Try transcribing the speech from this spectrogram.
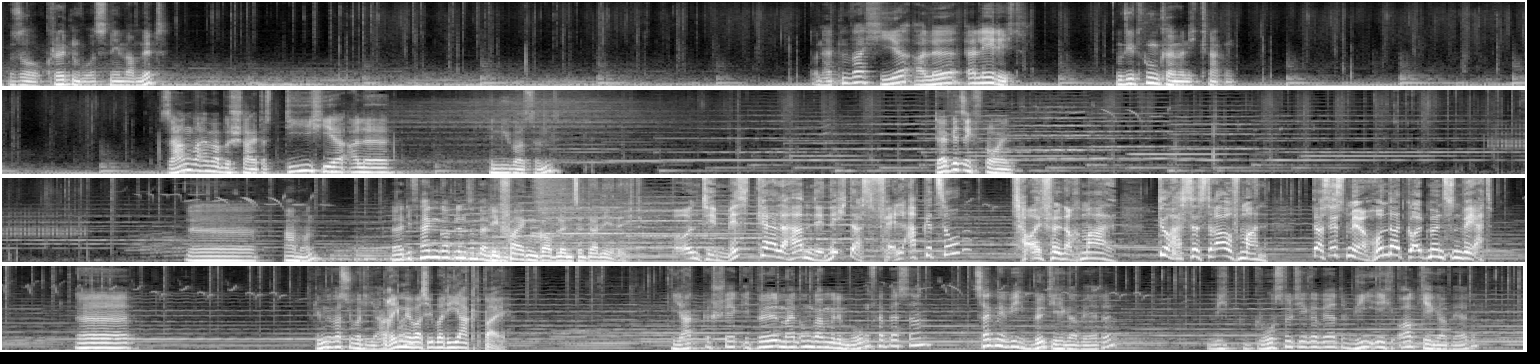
So, Krötenwurst nehmen wir mit. Dann hätten wir hier alle erledigt. Nur die Truhen können wir nicht knacken. Sagen wir einmal Bescheid, dass die hier alle hinüber sind. Der wird sich freuen. Äh, Amon. Äh, die Feigengoblins sind Die erledigt. feigen Goblins sind erledigt. Und die Mistkerle haben dir nicht das Fell abgezogen? Teufel nochmal! Du hast es drauf, Mann! Das ist mir 100 Goldmünzen wert! Äh, bring mir was über die Jagd Bring bei. mir was über die Jagd bei. Jagdgeschick. Ich will meinen Umgang mit dem Bogen verbessern. Zeig mir, wie ich Wildjäger werde. Wie ich Großwildjäger werde. Wie ich Orkjäger werde.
